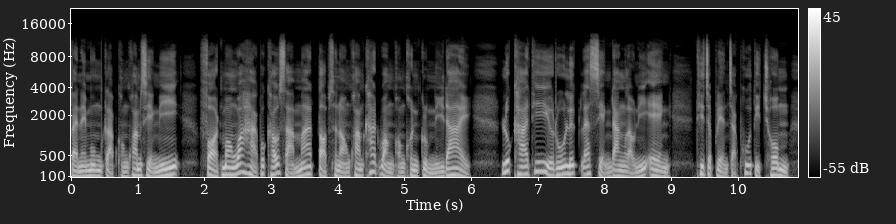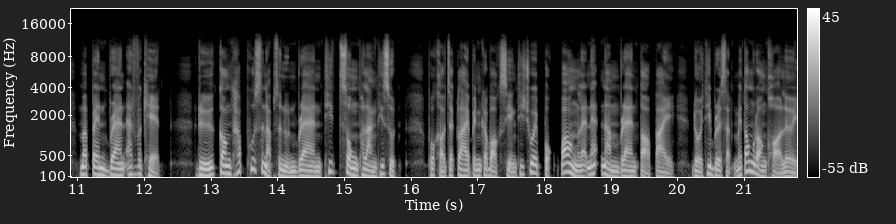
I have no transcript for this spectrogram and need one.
แต่ในมุมกลับของความเสี่ยงนี้ฟอร์ดมองว่าหากพวกเขาสามารถตอบสนองความคาดหวังของคนกลุ่มนี้ได้ ลูกค้าที่รู้ลึกและเสียงดังเหล่านี้เอง ที่จะเปลี่ยนจากผู้ติดชม มาเป็นแบรนด์แอด o c a t e หรือกองทัพผู้สนับสนุนแบรนด์ที่ทรงพลังที่สุด พวกเขาจะกลายเป็นกระบอกเสียงที่ช่วยปกป้อง และแนะนำแบรนด์ต่อไป โดยที่บริษัทไม่ต้องรองขอเลย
